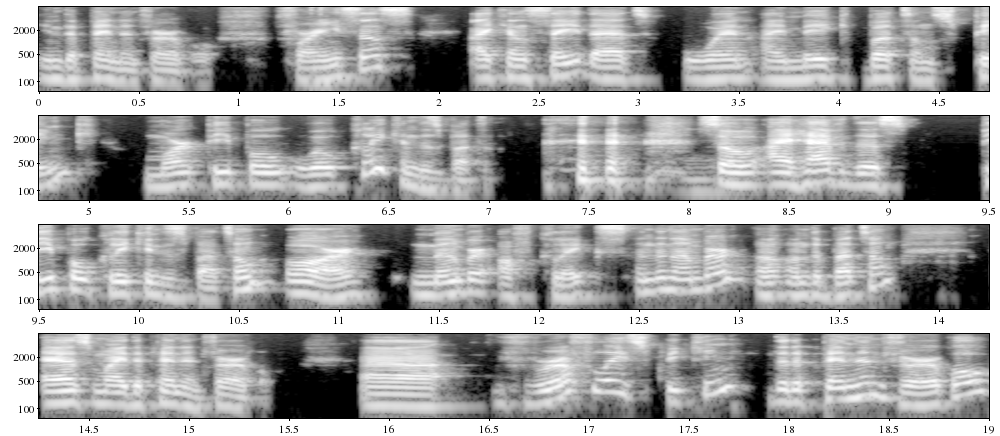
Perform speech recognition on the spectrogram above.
independent variable? For instance, I can say that when I make buttons pink, more people will click on this button. so I have this people clicking this button or number of clicks on the number uh, on the button as my dependent variable. Uh, roughly speaking, the dependent variable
